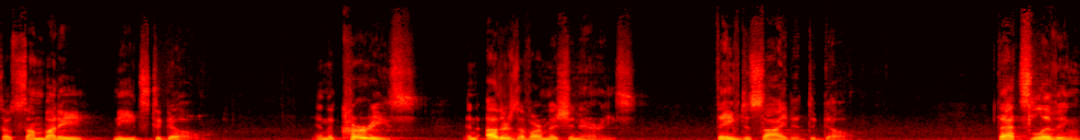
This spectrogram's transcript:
So somebody needs to go. And the Currys and others of our missionaries, they've decided to go. That's living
